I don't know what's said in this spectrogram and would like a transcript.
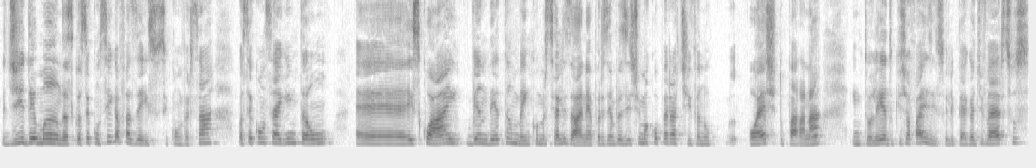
de demandas, que você consiga fazer isso se conversar, você consegue então é, escoar e vender também, comercializar, né? Por exemplo, existe uma cooperativa no oeste do Paraná, em Toledo, que já faz isso. Ele pega diversos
